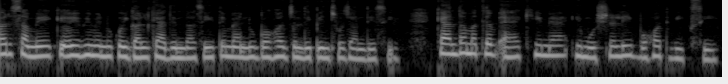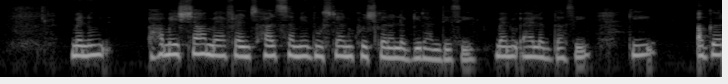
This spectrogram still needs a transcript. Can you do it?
ਹਰ ਸਮੇਂ ਕੋਈ ਵੀ ਮੈਨੂੰ ਕੋਈ ਗੱਲ ਕਹਿ ਦਿੰਦਾ ਸੀ ਤੇ ਮੈਨੂੰ ਬਹੁਤ ਜਲਦੀ ਪਿੰਚ ਹੋ ਜਾਂਦੀ ਸੀ। ਕਹਿਣ ਦਾ ਮਤਲਬ ਇਹ ਕਿ ਮੈਂ ਇਮੋਸ਼ਨਲੀ ਬਹੁਤ ਵੀਕ ਸੀ। ਮੈਨੂੰ ਹਮੇਸ਼ਾ ਮੈਂ ਫਰੈਂਡਸ ਹਰ ਸਮੇਂ ਦੂਸਰਿਆਂ ਨੂੰ ਖੁਸ਼ ਕਰਨ ਲੱਗੀ ਰਹਿੰਦੀ ਸੀ। ਮੈਨੂੰ ਇਹ ਲੱਗਦਾ ਸੀ ਕਿ ਅਗਰ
